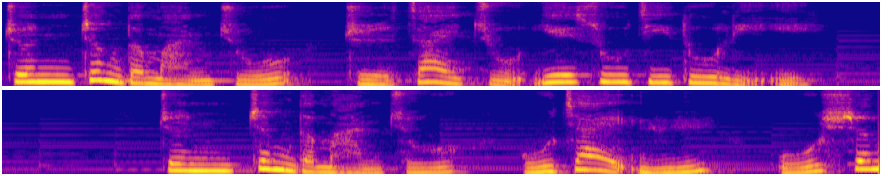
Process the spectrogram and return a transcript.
真正的满足只在主耶稣基督里。真正的满足不在于无生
